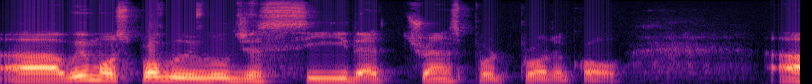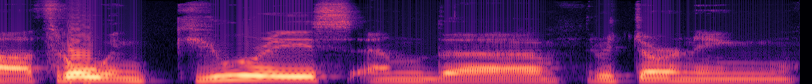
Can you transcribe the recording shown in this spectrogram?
uh, we most probably will just see that transport protocol uh, throwing queries and uh, returning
